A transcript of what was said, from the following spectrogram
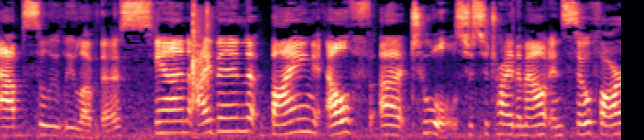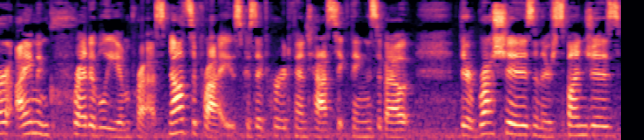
absolutely love this. And I've been buying e.l.f. Uh, tools just to try them out. And so far, I'm incredibly impressed. Not surprised because I've heard fantastic things about their brushes and their sponges.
